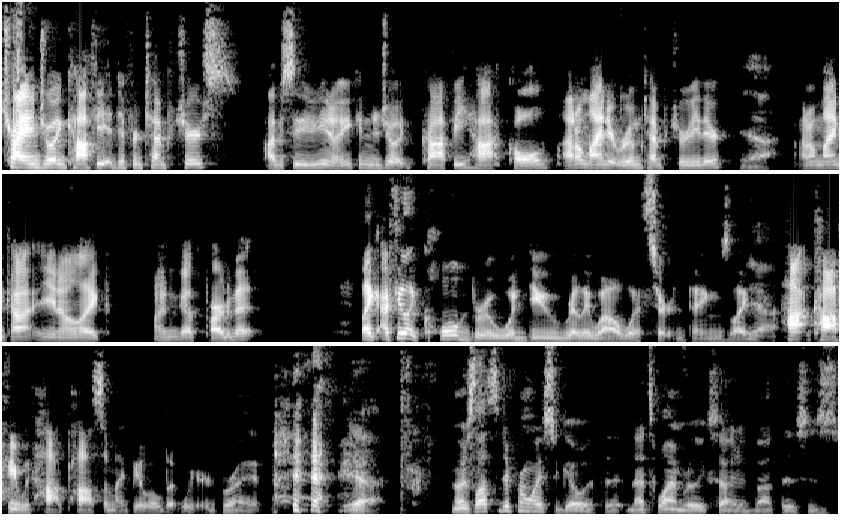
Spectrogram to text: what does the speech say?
Try enjoying coffee at different temperatures. Obviously, you know, you can enjoy coffee hot, cold. I don't mind at room temperature either. Yeah. I don't mind, co- you know, like I think that's part of it. Like I feel like cold brew would do really well with certain things. Like Yeah. hot coffee with hot pasta might be a little bit weird. Right. yeah no, there's lots of different ways to go with it and that's why i'm really excited about this is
